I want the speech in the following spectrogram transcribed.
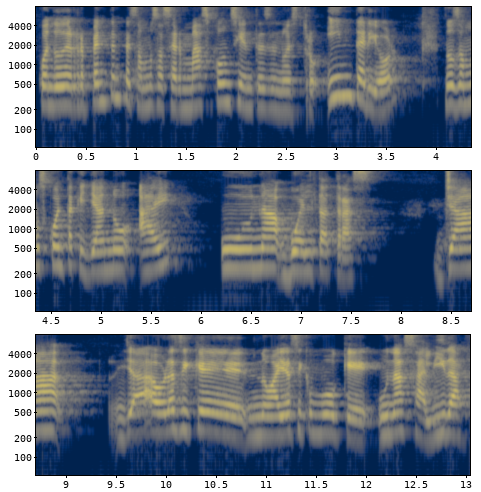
Cuando de repente empezamos a ser más conscientes de nuestro interior, nos damos cuenta que ya no hay una vuelta atrás. Ya ya ahora sí que no hay así como que una salida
